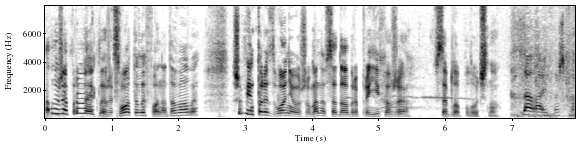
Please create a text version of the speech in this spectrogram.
Але вже привикли, вже свого телефона давали, щоб він передзвонював, що в мене все добре, приїхав вже, все благополучно. Давай, Сашко.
